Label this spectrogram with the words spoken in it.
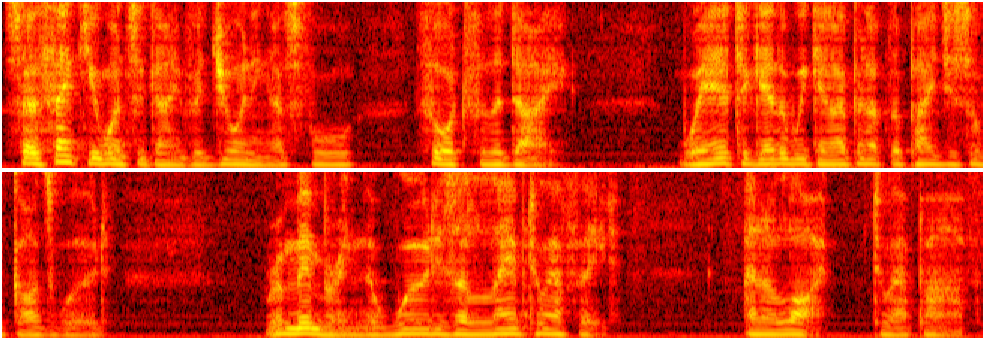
So thank you once again for joining us for Thought for the Day, where together we can open up the pages of God's Word, remembering the Word is a lamp to our feet and a light to our path.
